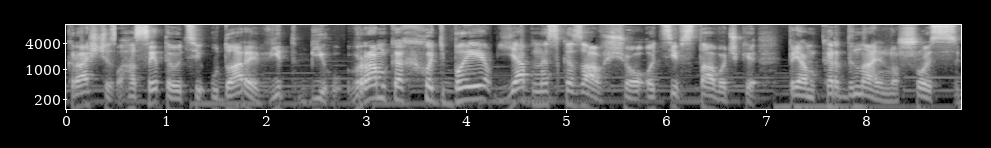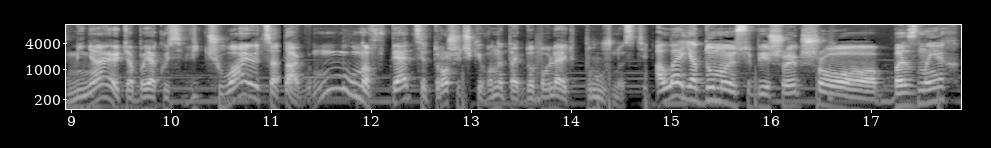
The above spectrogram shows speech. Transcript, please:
краще гасити оці удари від бігу. В рамках ходьби я б не сказав, що оці вставочки прям кардинально щось міняють або якось відчуваються. Так, ну на вп'ятці трошечки вони так додають пружності. Але я думаю собі, що якщо без них,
